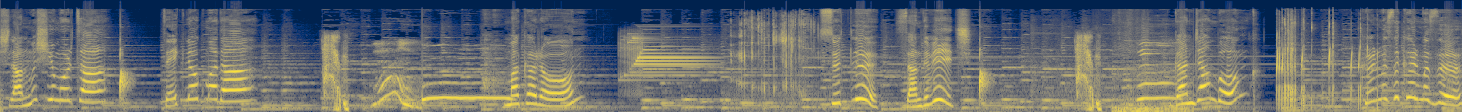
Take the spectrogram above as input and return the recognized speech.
Haşlanmış yumurta. Tek lokmada. Makaron. Sütlü sandviç. Ganjambong. Kırmızı kırmızı.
